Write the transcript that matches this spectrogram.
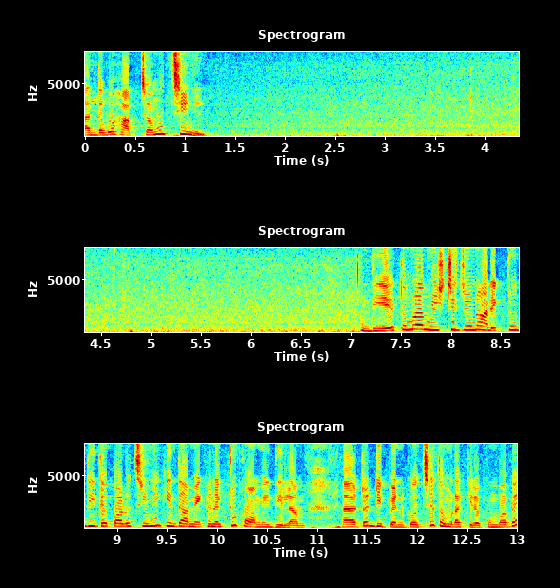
আর দেবো হাফ চামচ চিনি। দিয়ে তোমরা মিষ্টির জন্য আরেকটু দিতে পারো চিনি, কিন্তু আমি এখানে একটু কমই দিলাম। এটা ডিপেন্ড করছে তোমরা কীরকমভাবে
